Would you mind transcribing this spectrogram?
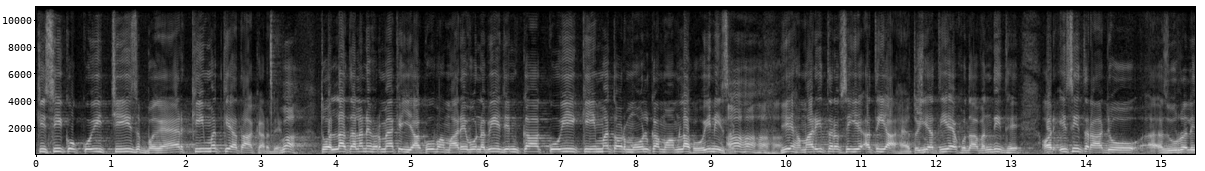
کسی کو کوئی چیز بغیر قیمت کے عطا کر دے۔ تو اللہ تعالیٰ نے فرمایا کہ یعقوب ہمارے وہ نبی ہیں جن کا کوئی قیمت اور مول کا معاملہ ہو ہی نہیں سکتا۔ یہ ہماری طرف سے یہ عطیہ ہے۔ تو یہ عطیہ خدا بندی تھے۔ اور اسی طرح جو حضور علیہ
